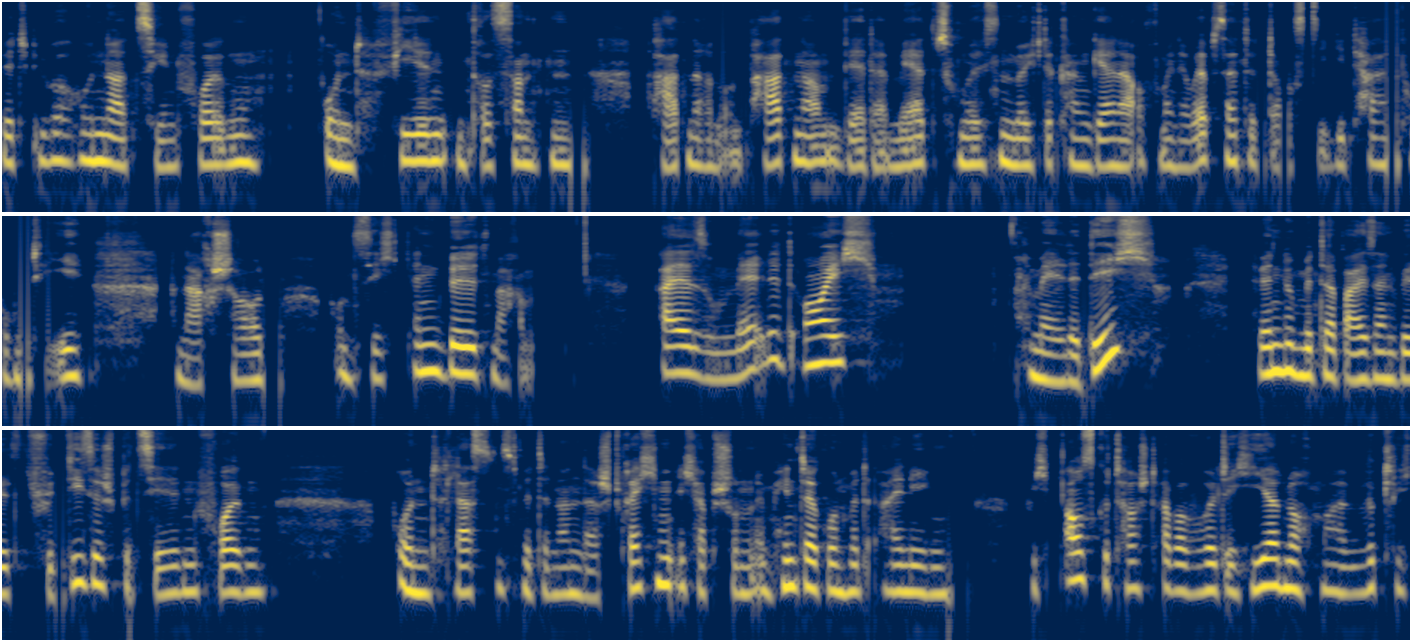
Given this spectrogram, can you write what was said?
Mit über 110 Folgen und vielen interessanten Partnerinnen und Partnern. Wer da mehr zu wissen möchte, kann gerne auf meiner Webseite docsdigital.de nachschauen und sich ein Bild machen. Also meldet euch, melde dich, wenn du mit dabei sein willst für diese speziellen Folgen und lasst uns miteinander sprechen. Ich habe schon im Hintergrund mit einigen mich ausgetauscht, aber wollte hier nochmal wirklich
